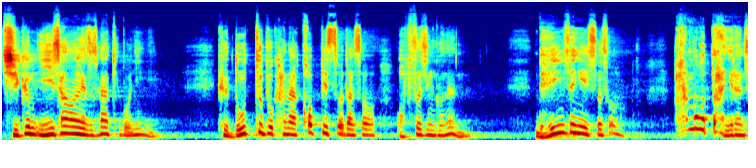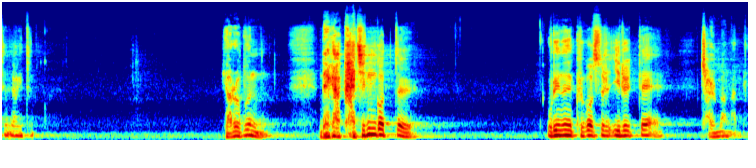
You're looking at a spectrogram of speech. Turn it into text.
지금 이 상황에서 생각해 보니 그 노트북 하나 커피 쏟아서 없어진 거는 내 인생에 있어서 아무것도 아니라는 생각이 드는 거예요. 여러분, 내가 가진 것들, 우리는 그것을 잃을 때 절망합니다.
